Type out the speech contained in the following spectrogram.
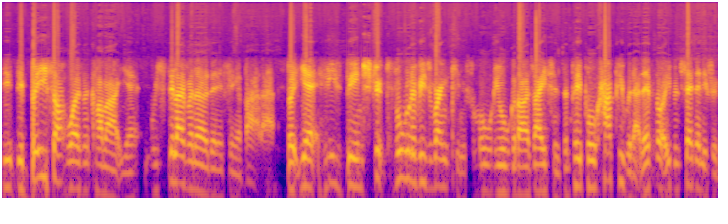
the, the B sub hasn't come out yet. We still haven't heard anything about that. But yet he's being stripped of all of his rankings from all the organisations, and people are happy with that. They've not even said anything.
